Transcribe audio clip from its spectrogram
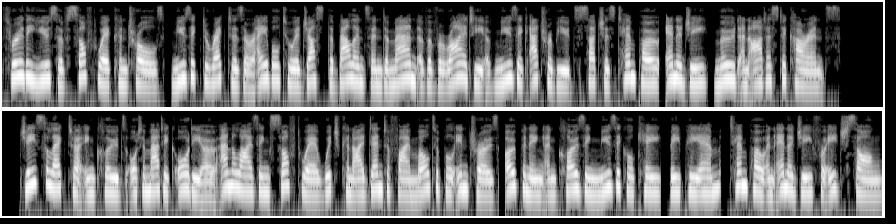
Through the use of software controls, music directors are able to adjust the balance and demand of a variety of music attributes such as tempo, energy, mood and artist occurrence. G-Selector includes automatic audio analyzing software which can identify multiple intros, opening and closing musical key, BPM, tempo and energy for each song.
